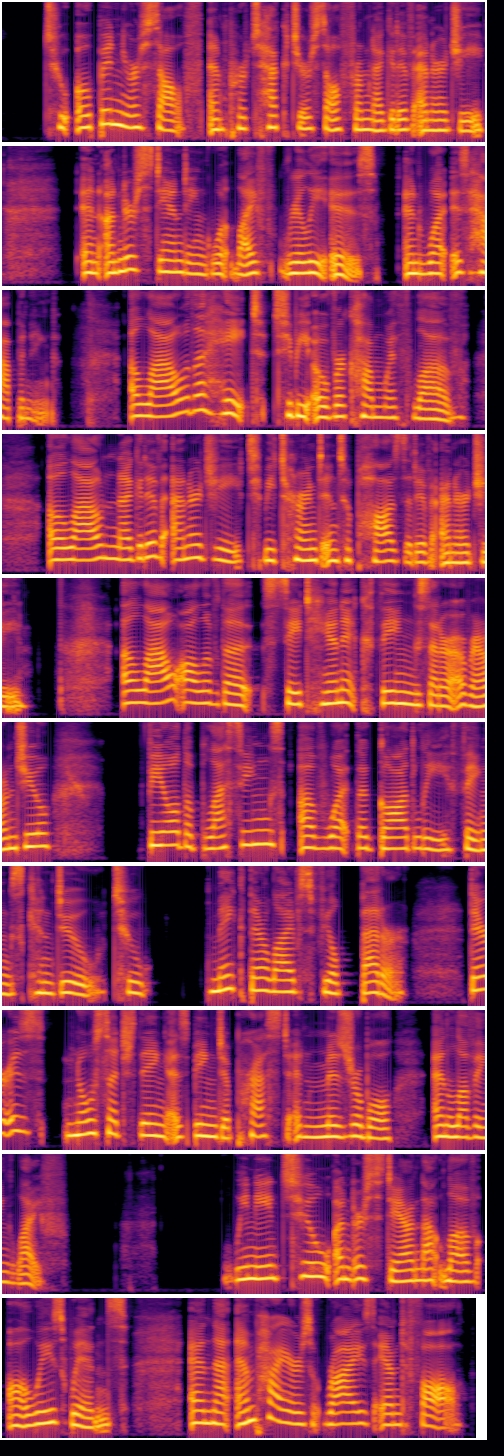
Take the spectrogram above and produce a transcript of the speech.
to open yourself and protect yourself from negative energy and understanding what life really is and what is happening. Allow the hate to be overcome with love. Allow negative energy to be turned into positive energy. Allow all of the satanic things that are around you feel the blessings of what the godly things can do to make their lives feel better. There is no such thing as being depressed and miserable and loving life. We need to understand that love always wins and that empires rise and fall.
